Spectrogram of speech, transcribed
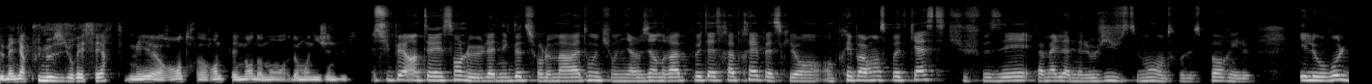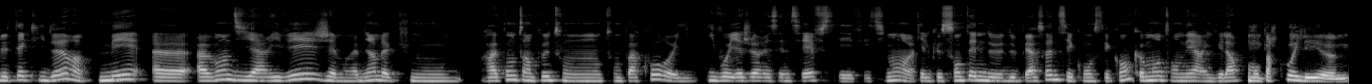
de manière plus mesurée certes, mais euh, rentre, rentre pleinement dans mon, dans mon hygiène de vie. Super intéressant l'anecdote sur le marathon et puis on y reviendra peut-être après parce qu'en en, préparant ce podcast, tu faisais pas mal d'analogies justement entre le sport et le, et le rôle de tech leader. Mais euh, avant d'y arriver, j'aimerais bien bah, que tu nous raconte un peu ton, parcours. E-voyageur SNCF, c'est effectivement euh, quelques centaines de, personnes, c'est conséquent. Comment t'en es arrivé là? Mon parcours, il est euh,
